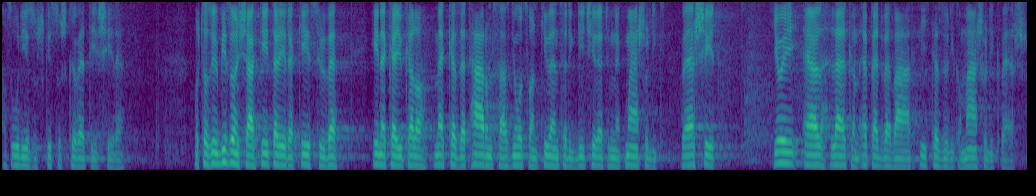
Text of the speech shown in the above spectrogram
az Úr Jézus Krisztus követésére. Most az ő bizonyság tételére készülve énekeljük el a megkezdett 389. dicséretünknek második versét. Jöjj el, lelkem epedve vár, így kezdődik a második vers.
